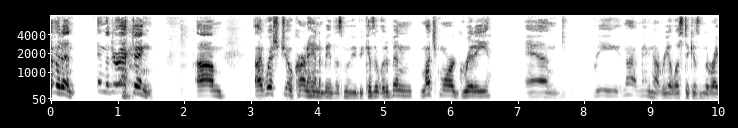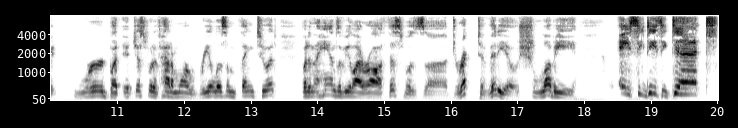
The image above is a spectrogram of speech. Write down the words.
evident in the directing. Um, I wish Joe Carnahan had made this movie because it would have been much more gritty and re not maybe not realistic isn't the right word, but it just would have had a more realism thing to it. But in the hands of Eli Roth, this was uh, direct to video, schlubby. ACDC, dent,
